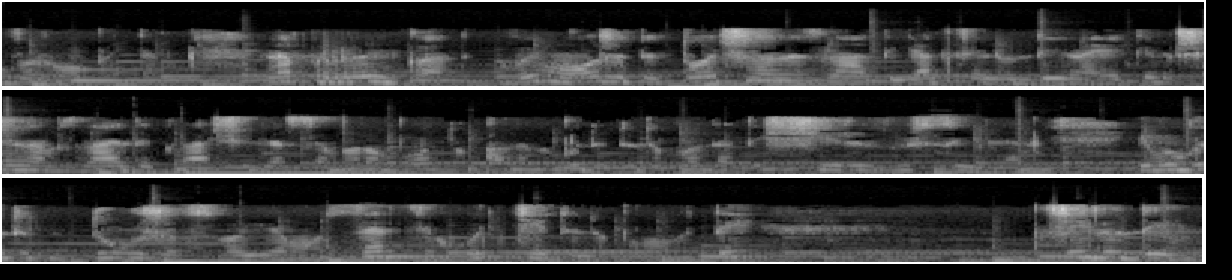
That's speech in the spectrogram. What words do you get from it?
ви робите. Наприклад, ви можете точно не знати, як ця людина, яким чином знайде кращу для себе роботу, але ви будете докладати щирі зусилля. І ви будете дуже в своєму серці хотіти допомогти цій людині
